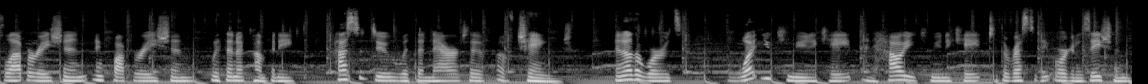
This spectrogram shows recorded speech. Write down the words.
collaboration and cooperation within a company has to do with the narrative of change. In other words, what you communicate and how you communicate to the rest of the organization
